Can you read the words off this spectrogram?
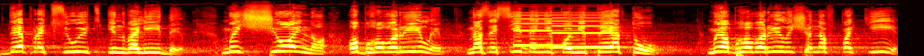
де працюють інваліди. Ми щойно обговорили на засіданні комітету. Ми обговорили, що навпаки,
